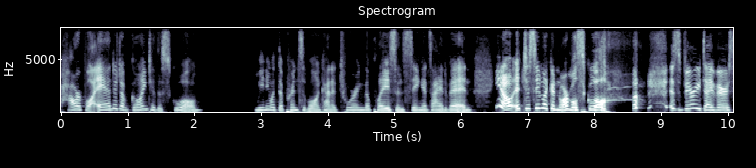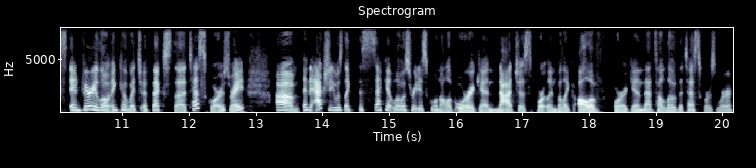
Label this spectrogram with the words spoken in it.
powerful. I ended up going to the school meeting with the principal and kind of touring the place and seeing inside of it and you know it just seemed like a normal school it's very diverse and very low income which affects the test scores right um, and actually it was like the second lowest rated school in all of oregon not just portland but like all of oregon that's how low the test scores were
